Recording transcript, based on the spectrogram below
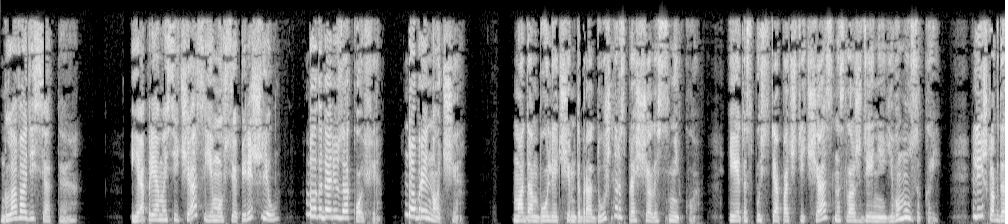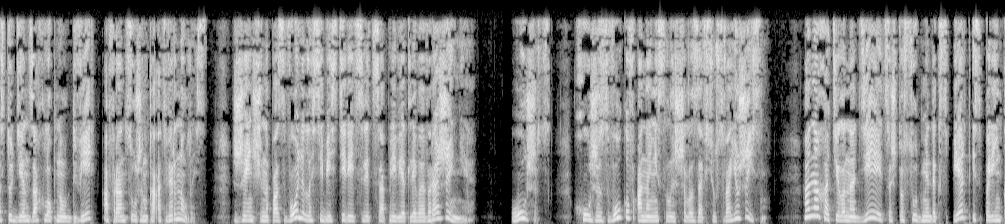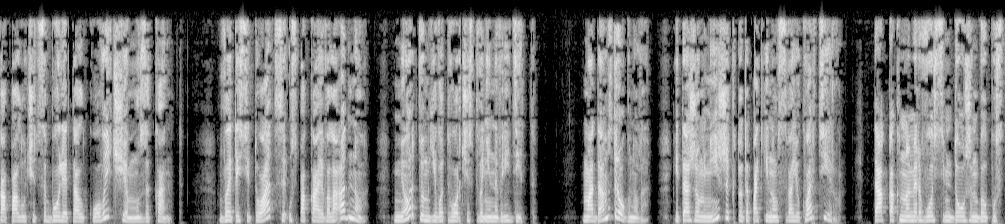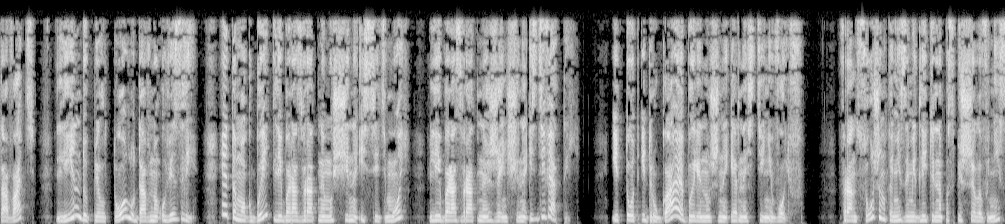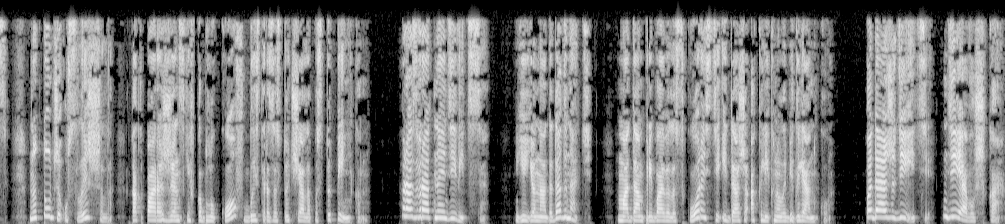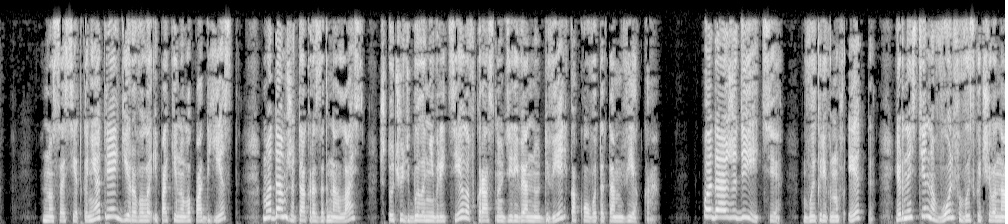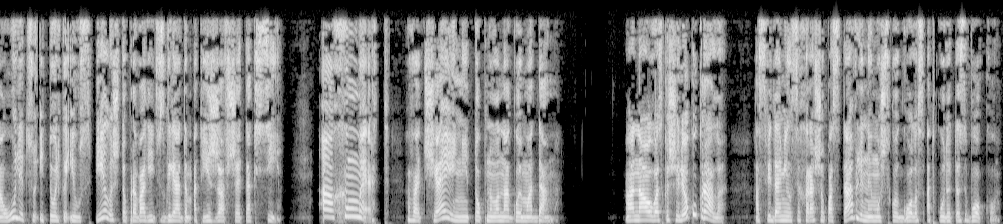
Глава десятая. «Я прямо сейчас ему все перешлю. Благодарю за кофе. Доброй ночи». Мадам более чем добродушно распрощалась с Нико. И это спустя почти час наслаждения его музыкой. Лишь когда студент захлопнул дверь, а француженка отвернулась, женщина позволила себе стереть с лица приветливое выражение. Ужас! Хуже звуков она не слышала за всю свою жизнь. Она хотела надеяться, что судмедэксперт из паренька получится более толковый, чем музыкант. В этой ситуации успокаивало одно – мертвым его творчество не навредит. Мадам вздрогнула. Этажом ниже кто-то покинул свою квартиру. Так как номер восемь должен был пустовать, Линду Пелтолу давно увезли. Это мог быть либо развратный мужчина из седьмой, либо развратная женщина из девятой. И тот, и другая были нужны Эрнестине Вольф. Француженка незамедлительно поспешила вниз, но тут же услышала, как пара женских каблуков быстро застучала по ступенькам. Развратная девица. Ее надо догнать. Мадам прибавила скорости и даже окликнула беглянку. «Подождите, девушка!» Но соседка не отреагировала и покинула подъезд. Мадам же так разогналась, что чуть было не влетела в красную деревянную дверь какого-то там века. «Подождите!» Выкрикнув это, Эрнестина Вольф выскочила на улицу и только и успела, что проводить взглядом отъезжавшее такси. «Ах, Мерт!» — в отчаянии топнула ногой мадам. «Она у вас кошелек украла?» — осведомился хорошо поставленный мужской голос откуда-то сбоку.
